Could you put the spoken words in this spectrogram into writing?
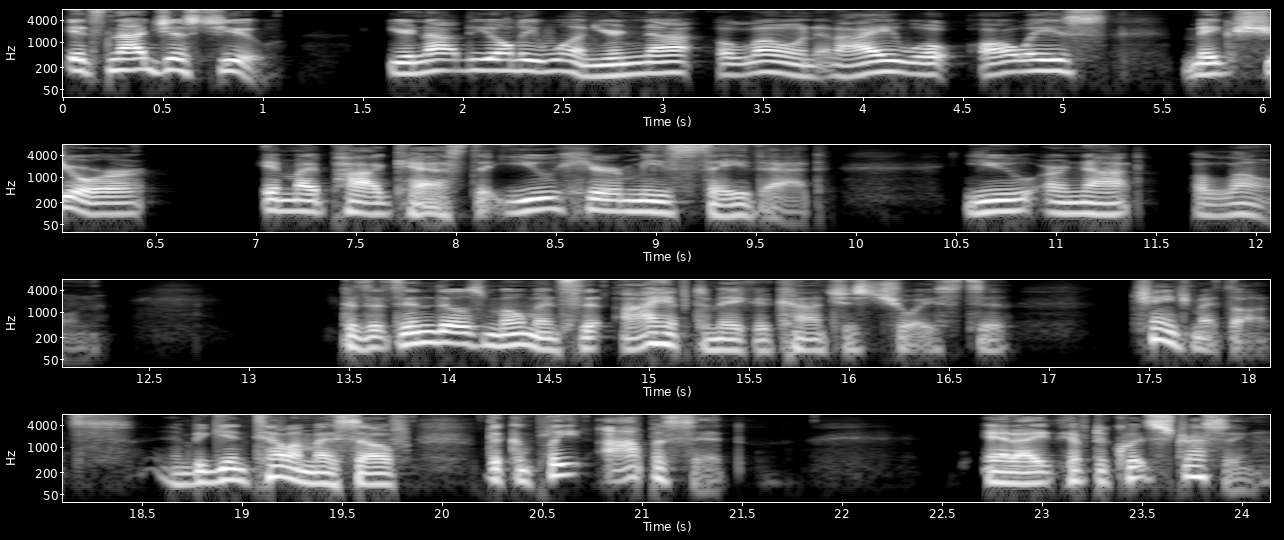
It's not just you. You're not the only one. You're not alone. And I will always make sure in my podcast that you hear me say that. You are not alone. Because it's in those moments that I have to make a conscious choice to change my thoughts and begin telling myself the complete opposite. And I have to quit stressing.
